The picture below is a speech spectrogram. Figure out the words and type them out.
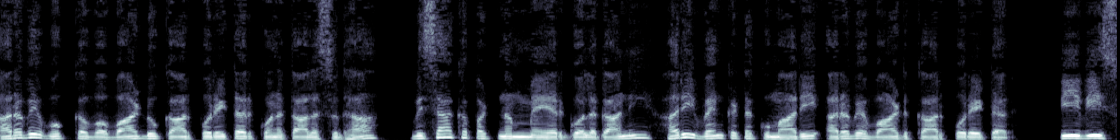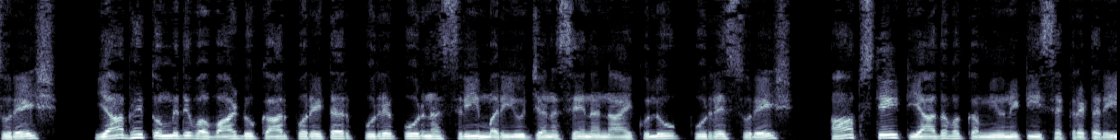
అరవై ఒక్కవ ward corporator Konathala Sudha Visakhapatnam mayor Golagani Hari Venkata Kumari అరవై వార్డు కార్పొరేటర్ పివి సురేష్ యాభై తొమ్మిదివ వార్డు కార్పొరేటర్ పుర్రెపూర్ణ శ్రీ మరియు జనసేన నాయకులు Purre Suresh of state Yadava community secretary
